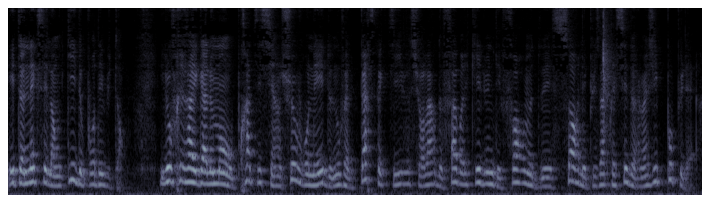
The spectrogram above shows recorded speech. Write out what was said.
est un excellent guide pour débutants. Il offrira également aux praticiens chevronnés de nouvelles perspectives sur l'art de fabriquer l'une des formes des sorts les plus appréciés de la magie populaire.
